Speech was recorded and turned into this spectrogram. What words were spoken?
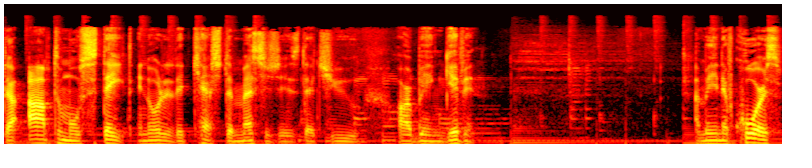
the optimal state in order to catch the messages that you are being given. I mean, of course,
